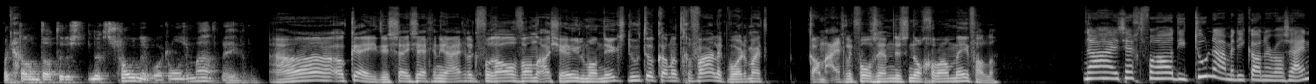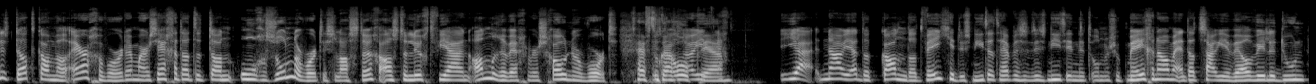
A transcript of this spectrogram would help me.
Voor de ja. kant dat de dus lucht schoner wordt onze maatregelen. Ah, oké. Dus zij zeggen nu eigenlijk vooral van... als je helemaal niks doet, dan kan het gevaarlijk worden. Maar het kan eigenlijk volgens hem dus nog gewoon meevallen. Nou, hij zegt vooral die toename die kan er wel zijn. Dus dat kan wel erger worden. Maar zeggen dat het dan ongezonder wordt is lastig... als de lucht via een andere weg weer schoner wordt. Het heft dus elkaar op, ja. Echt ja, nou ja, dat kan. Dat weet je dus niet. Dat hebben ze dus niet in het onderzoek meegenomen. En dat zou je wel willen doen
